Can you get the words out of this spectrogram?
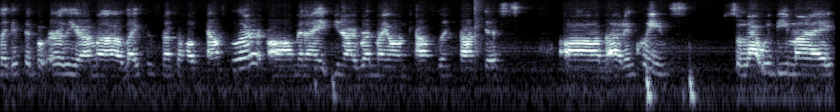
like I said earlier, I'm a licensed mental health counselor, um, and I you know I run my own counseling practice um, out in Queens. So that would be my,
